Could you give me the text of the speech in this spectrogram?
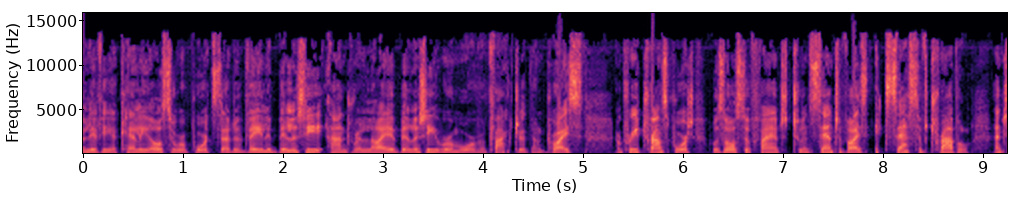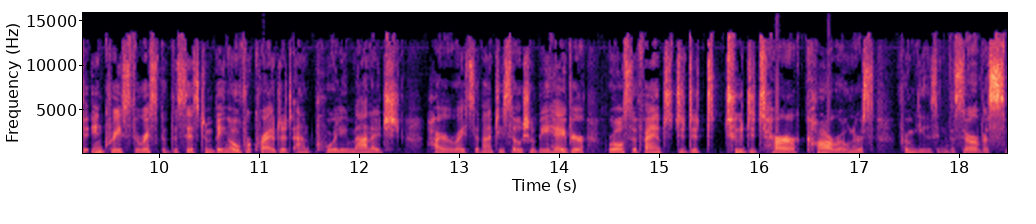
Olivia Kelly also reports that availability and reliability were more of a factor than price, and free transport was also found to incentivise excessive travel and to increase the risk of the system being overcrowded and poorly managed. Higher rates of antisocial behaviour were also found to, to deter car owners from using the service.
